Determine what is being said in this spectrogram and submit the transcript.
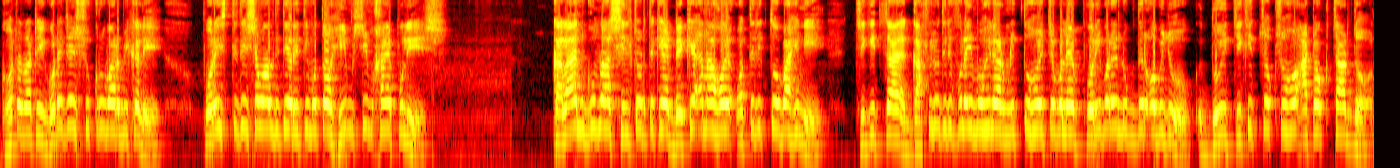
ঘটনাটি ঘটেছে শুক্রবার বিকেলে। পরিস্থিতি সামাল দিতে রীতিমতো হিমশিম খায় পুলিশ। কালাইন গুমরা শিলচর থেকে ডেকে আনা হয় অতিরিক্ত বাহিনী। চিকিৎসায় গাফিলতির ফলেই মহিলার মৃত্যু হয়েছে বলে পরিবারের লোকদের অভিযোগ। দুই চিকিৎসক সহ আটক চারজন।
